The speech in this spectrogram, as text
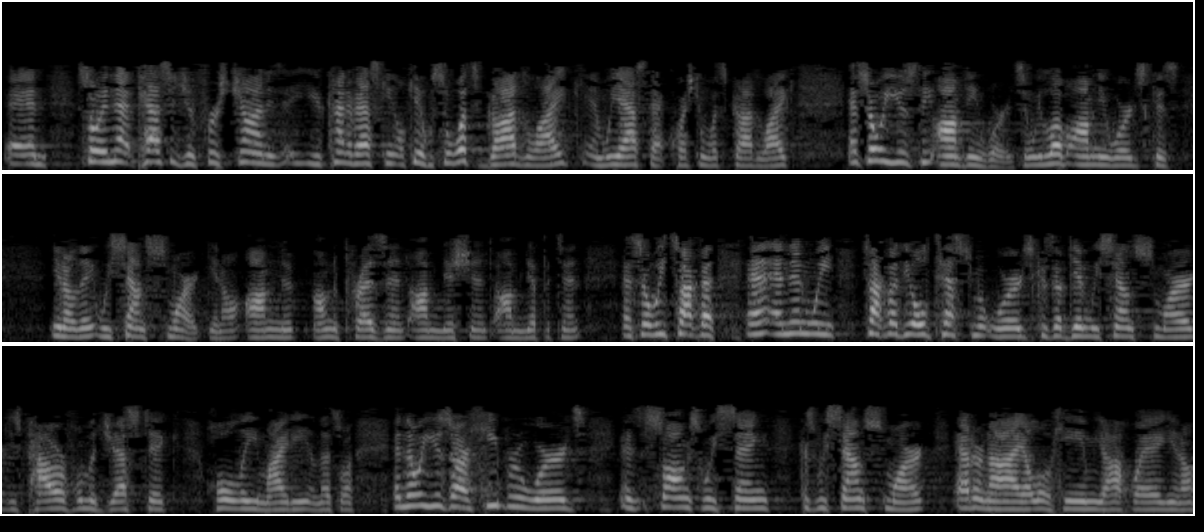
And so in that passage in 1 John, you're kind of asking, okay, so what's God like? And we ask that question, what's God like? And so we use the omni words. And we love omni words because, you know, they, we sound smart, you know, omnipresent, omniscient, omnipotent. And so we talk about, and, and then we talk about the Old Testament words because again, we sound smart. He's powerful, majestic, holy, mighty, and that's all. And then we use our Hebrew words and songs we sing because we sound smart. Adonai, Elohim, Yahweh, you know,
